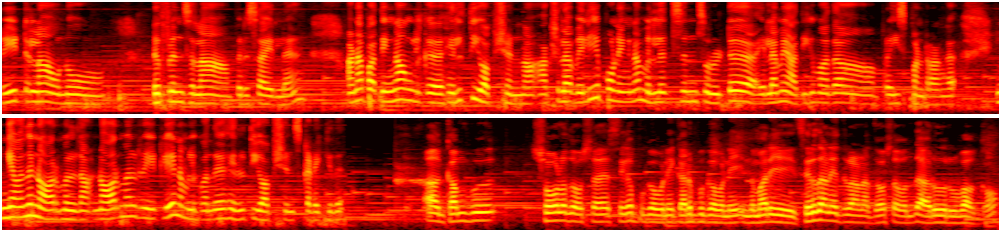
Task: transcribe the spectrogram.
ரேட்டெல்லாம் ஒன்றும் டிஃப்ரென்ஸ் எல்லாம் பெருசாக இல்லை. ஆனால் பார்த்தீங்கன்னா உங்களுக்கு ஹெல்த்தி ஆப்ஷன் தான். ஆக்சுவலாக வெளியே போனீங்கன்னா மில்லட்ஸ்ன்னு சொல்லிட்டு எல்லாமே அதிகமாக தான் ப்ரைஸ் பண்ணுறாங்க இங்கே வந்து நார்மல் தான். நார்மல் ரேட்லேயே நம்மளுக்கு வந்து ஹெல்த்தி ஆப்ஷன்ஸ் கிடைக்குது. கம்பு சோள தோசை சிகப்பு கவனி கருப்பு கவனி இந்த மாதிரி சிறுதானியத்திலான தோசை வந்து அறுபது ரூபாய்க்கும்.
